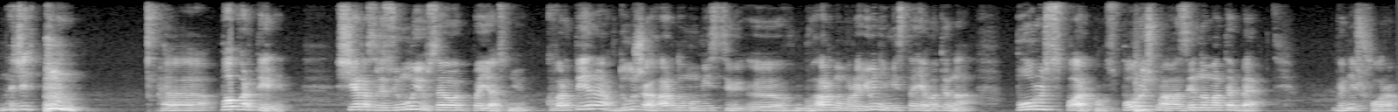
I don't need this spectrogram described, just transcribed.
Значить, е, по квартирі. Ще раз резюмую, все пояснюю. Квартира в дуже гарному місці, е, в гарному районі міста Яготина. Поруч з парком, поруч магазином АТБ, верніш фора.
